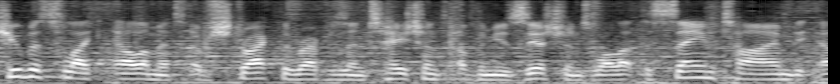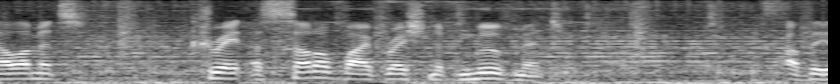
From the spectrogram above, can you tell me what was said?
Cubist like elements abstract the representations of the musicians, while at the same time, the elements create a subtle vibration of movement of the,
